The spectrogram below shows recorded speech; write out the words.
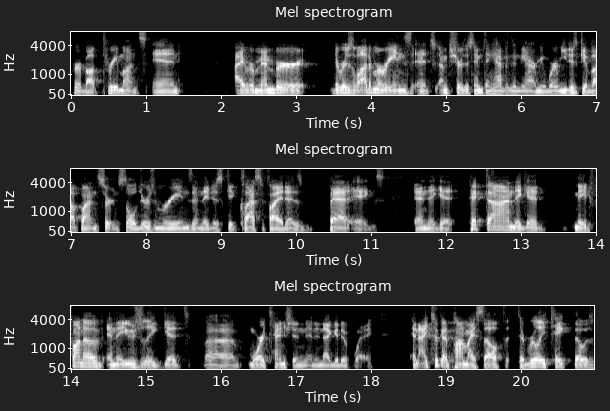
for about three months, and I remember there was a lot of Marines, and I'm sure the same thing happens in the Army, where you just give up on certain soldiers and Marines, and they just get classified as bad eggs and they get picked on, they get made fun of, and they usually get uh, more attention in a negative way. And I took it upon myself to really take those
